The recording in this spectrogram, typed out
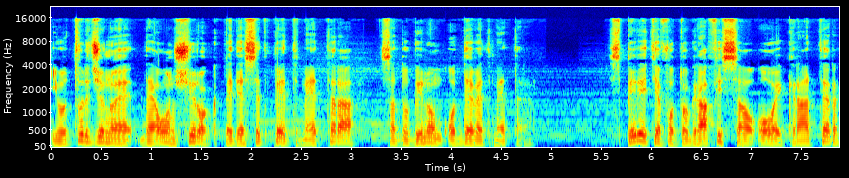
i utvrđeno je da je on širok 55 metara sa dubinom od 9 metara. Spirit je fotografisao ovaj krater,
